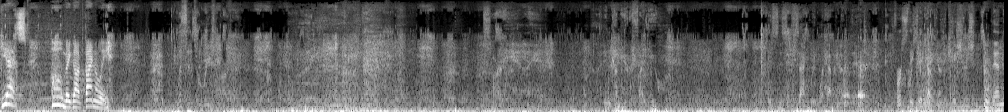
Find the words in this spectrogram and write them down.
Yes! Oh my god, finally. Then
